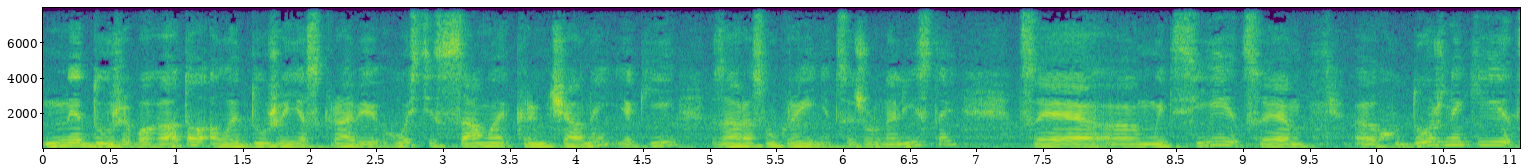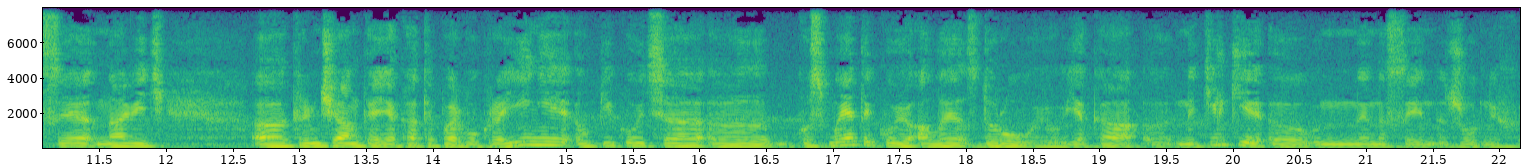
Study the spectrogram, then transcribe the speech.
не дуже багато, але дуже яскраві гості, саме кримчани, які зараз в Україні. Це журналісти, це е, митці, це е, художники, це навіть. Е, кримчанка, яка тепер в Україні опікується косметикою, але здоровою, яка не тільки не несе жодних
